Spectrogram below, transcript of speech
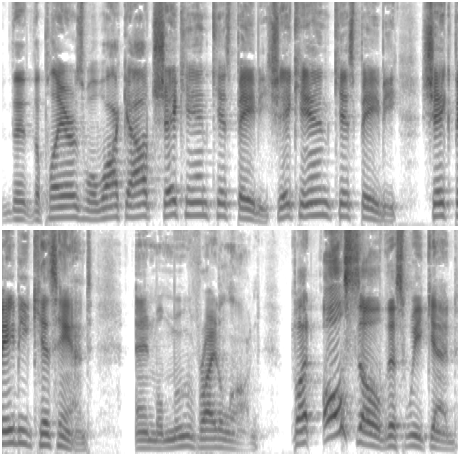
the the players will walk out, shake hand, kiss baby, shake hand, kiss baby, shake baby, kiss hand, and we'll move right along. But also this weekend,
